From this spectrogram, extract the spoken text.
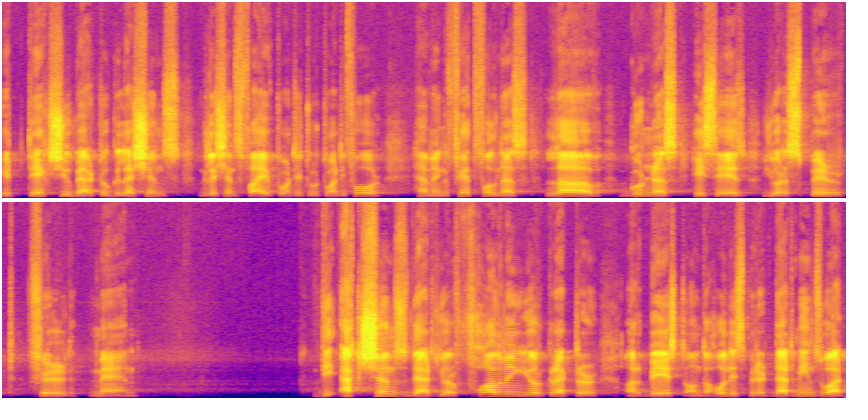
It takes you back to Galatians, Galatians 5 22, 24. Having faithfulness, love, goodness. He says, You are a spirit filled man. The actions that you are following your character are based on the Holy Spirit. That means what?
